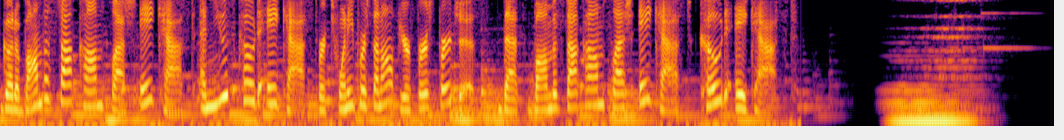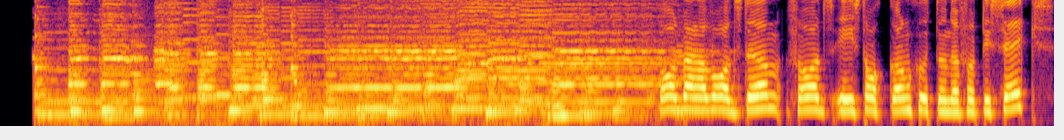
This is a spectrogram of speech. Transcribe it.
Go to bombas.com slash ACAST and use code ACAST for 20% off your first purchase. That's bombas.com slash ACAST, code ACAST. Carl Bernhard Wadström föds i Stockholm 1746.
